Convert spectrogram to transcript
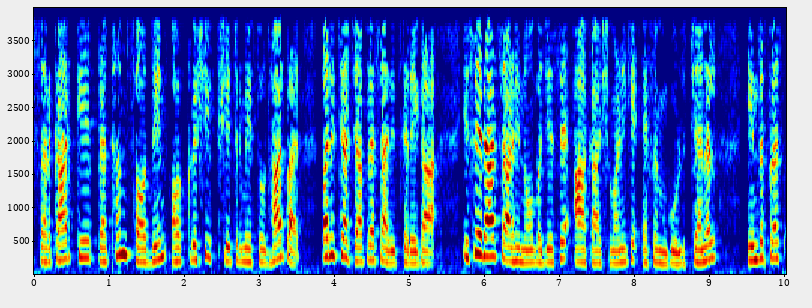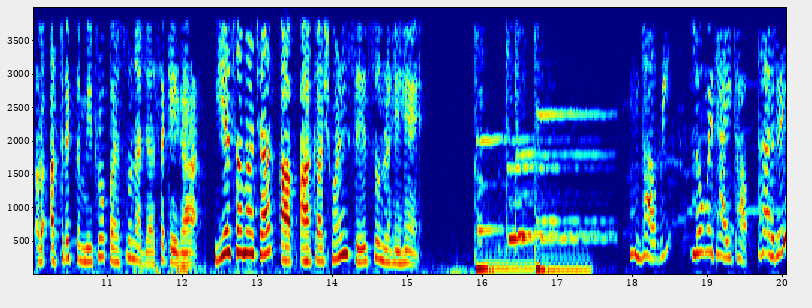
सरकार के प्रथम सौ दिन और कृषि क्षेत्र में सुधार पर परिचर्चा प्रसारित करेगा। इसे रात साढ़े नौ बजे से आकाशवाणी के एफएम गोल्ड चैनल इंद्रप्रस्थ और अतिरिक्त मीटरों पर सुना जा सकेगा। ये समाचार आप आकाशवाणी से सुन रहे हैं। भाभी लो मिठाई खाओ। अरे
